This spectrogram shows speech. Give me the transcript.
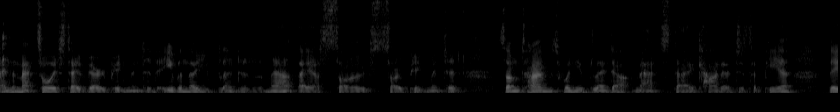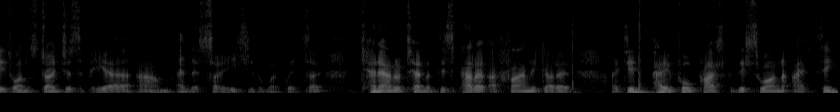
and the mattes always stay very pigmented even though you blended them out they are so so pigmented Sometimes when you blend out mattes, they kind of disappear. These ones don't disappear um, and they're so easy to work with. So 10 out of 10 of this palette. I finally got it. I did pay full price for this one. I think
